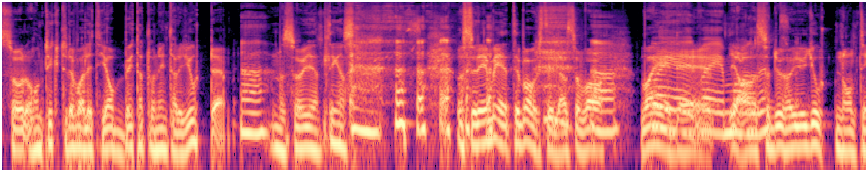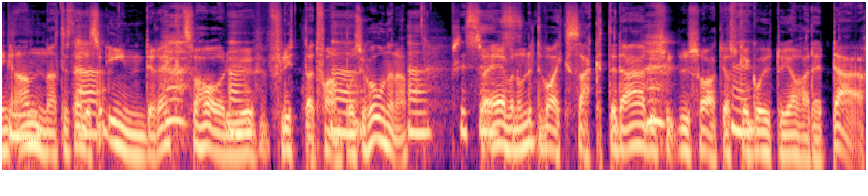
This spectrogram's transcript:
Så hon tyckte det var lite jobbigt att hon inte hade gjort det. Ja. Men så egentligen så, och så det är mer tillbaka till alltså vad, ja. vad, är det? Vad är ja, så du har ju gjort någonting mm. annat istället. Ja. Så indirekt så har du ju flyttat fram positionerna. Så även om det inte var exakt det där du, du sa att jag ska gå ut och göra det där,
